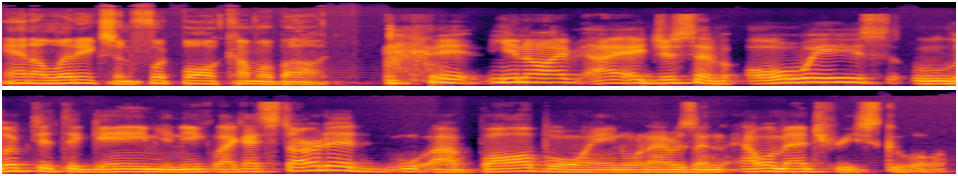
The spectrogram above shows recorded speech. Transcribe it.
analytics and football come about you know, I I just have always looked at the game unique. Like I started uh, ball boying when I was in elementary school,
